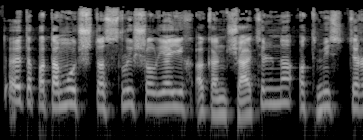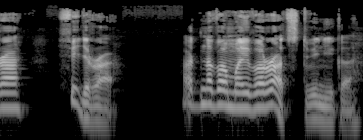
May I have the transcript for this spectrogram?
то это потому, что слышал я их окончательно от мистера Фидера, одного моего родственника,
